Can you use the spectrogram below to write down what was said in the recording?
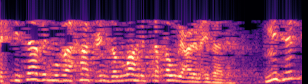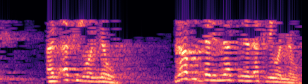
احتساب المباحات عند الله للتقوي على العبادة. مثل الأكل والنوم. لا بد للناس من الأكل والنوم.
